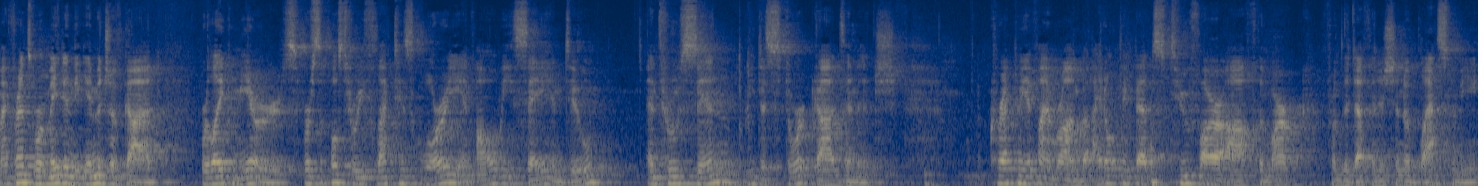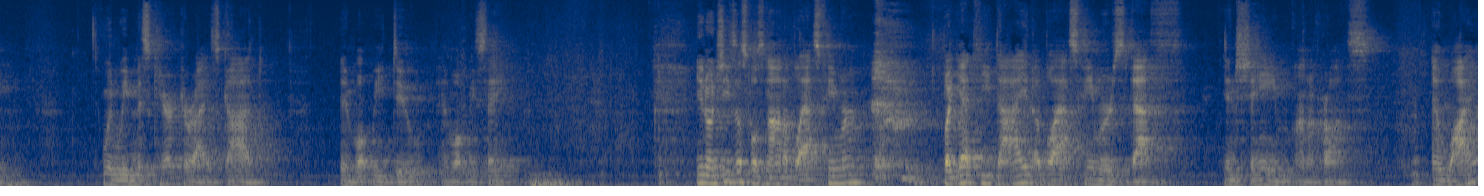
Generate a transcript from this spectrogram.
My friends, we're made in the image of God. We're like mirrors. We're supposed to reflect His glory in all we say and do. And through sin, we distort God's image. Correct me if I'm wrong, but I don't think that's too far off the mark from the definition of blasphemy when we mischaracterize God in what we do and what we say. You know, Jesus was not a blasphemer, but yet he died a blasphemer's death in shame on a cross. And why?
